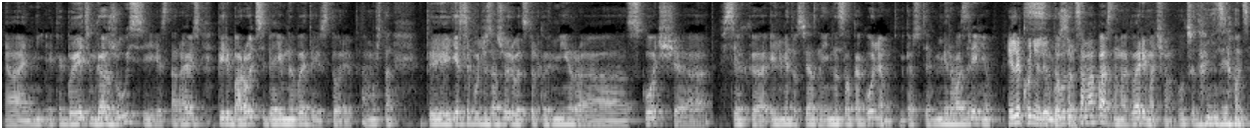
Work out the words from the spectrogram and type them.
как бы этим горжусь и стараюсь перебороть себя именно в этой истории, потому что ты, если будешь зашуриваться только в мир э, скотч, э, всех э, элементов, связанных именно с алкоголем, то, мне кажется, у тебя мировоззрение... Или кунилингусом. Вот это самое опасное, мы говорим о чем, лучше этого не делать.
